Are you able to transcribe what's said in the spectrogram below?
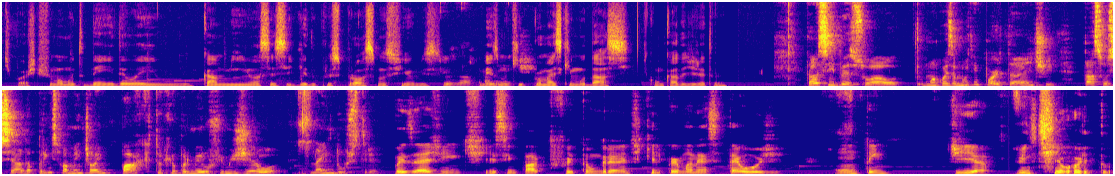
Tipo, acho que filmou muito bem e deu aí o caminho a ser seguido pros próximos filmes. Exatamente. Mesmo que, por mais que mudasse com cada diretor. Então, assim, pessoal, uma coisa muito importante está associada principalmente ao impacto que o primeiro filme gerou na indústria. Pois é, gente, esse impacto foi tão grande que ele permanece até hoje. Ontem, dia 28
